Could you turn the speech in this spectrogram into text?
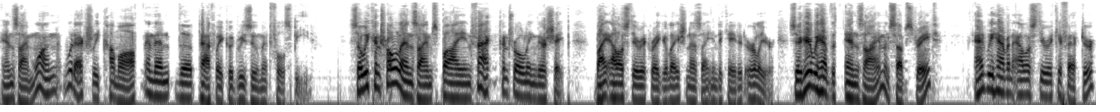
enzyme 1 would actually come off and then the pathway could resume at full speed. So we control enzymes by, in fact, controlling their shape, by allosteric regulation as I indicated earlier. So here we have the enzyme and substrate, and we have an allosteric effector,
